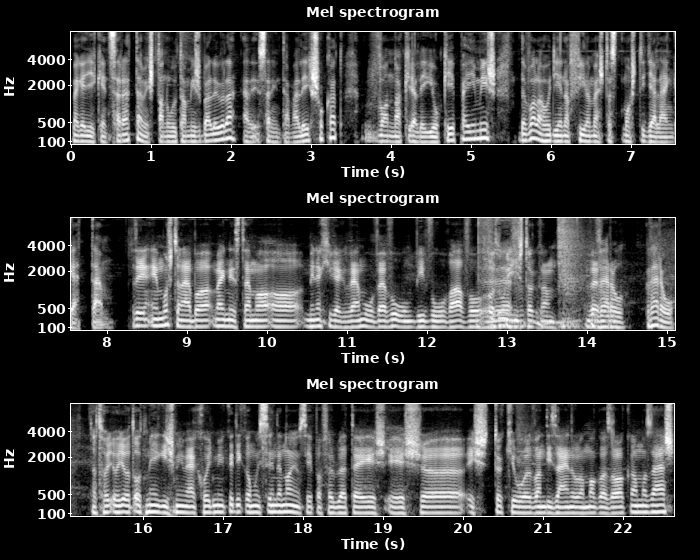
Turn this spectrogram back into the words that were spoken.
meg egyébként szerettem, és tanultam is belőle, elég, szerintem elég sokat. Vannak elég jó képeim is, de valahogy én a filmest azt most így elengedtem. Hát Én, én mostanában megnéztem a, a minek hívják Vemo, Vevo, Vivo, Vavo, az új Instagram. Vero. Vero, Tehát, hogy, hogy ott, ott mégis mi meg, hogy működik, amúgy szerintem nagyon szép a felülete, és, és, és tök jól van dizájnolva maga az alkalmazás.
